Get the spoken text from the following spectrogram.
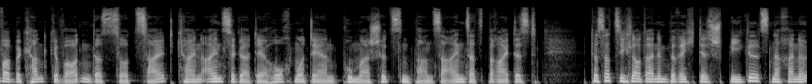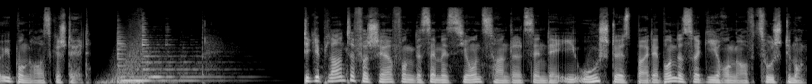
war bekannt geworden, dass zurzeit kein einziger der hochmodernen Puma-Schützenpanzer einsatzbereit ist. Das hat sich laut einem Bericht des Spiegels nach einer Übung herausgestellt. Die geplante Verschärfung des Emissionshandels in der EU stößt bei der Bundesregierung auf Zustimmung.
